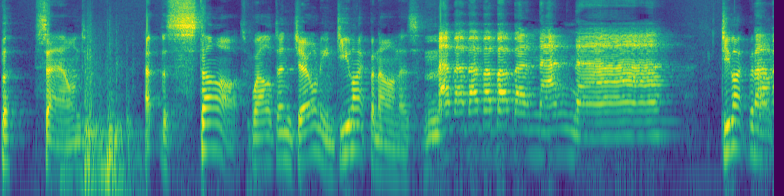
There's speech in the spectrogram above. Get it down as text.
b sound at the start. Well done, Geraldine. Do you like bananas? Banana. Do you like bananas?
